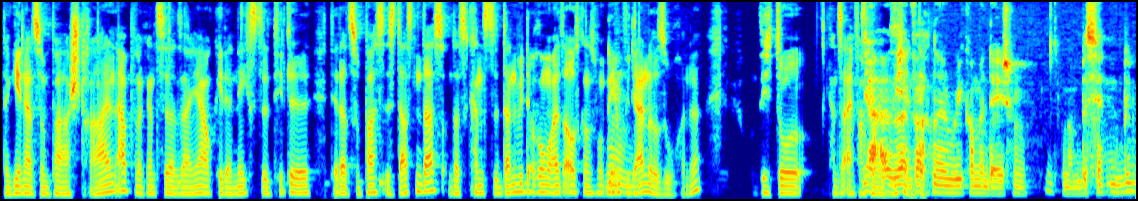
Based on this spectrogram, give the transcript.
da gehen halt so ein paar Strahlen ab und dann kannst du dann sagen, ja, okay, der nächste Titel, der dazu passt, ist das und das und das kannst du dann wiederum als Ausgangspunkt nehmen mhm. für die andere Suche, ne? Und sich so, kannst du einfach Ja, also einfach entdecken. eine Recommendation, die mal ein bisschen, ein genau,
